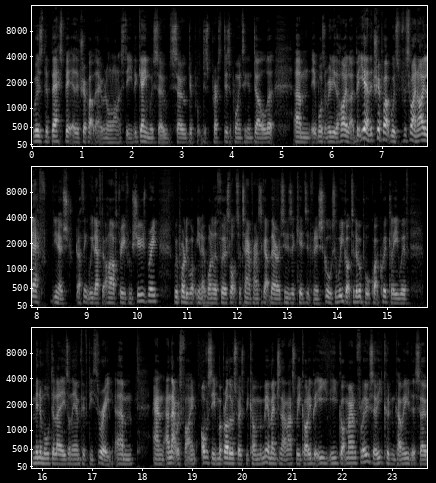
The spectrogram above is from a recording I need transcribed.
was the best bit of the trip up there. In all honesty, the game was so so disappointing and dull that um, it wasn't really the highlight. But yeah, the trip up was, was fine. I left, you know, I think we left at half three from Shrewsbury. We were probably you know one of the first lots of town fans to get up there as soon as the kids had finished school. So we got to Liverpool quite quickly with minimal delays on the M53. Um, and and that was fine. Obviously, my brother was supposed to be coming with me. I mentioned that last week, Ollie, but he he got man flu, so he couldn't come either. So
